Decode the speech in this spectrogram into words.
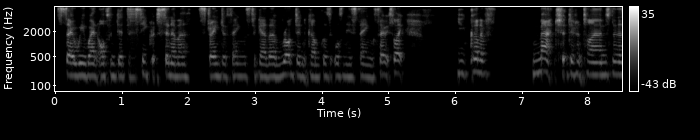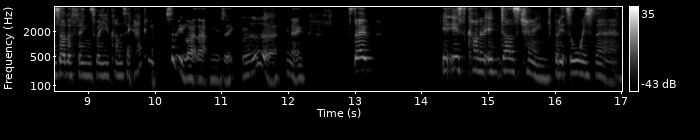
So we went off and did the secret cinema Stranger Things together. Rod didn't come because it wasn't his thing. So it's like you kind of match at different times. Then there's other things where you kind of think, how can you possibly like that music? Ugh, you know. So it is kind of it does change but it's always there.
